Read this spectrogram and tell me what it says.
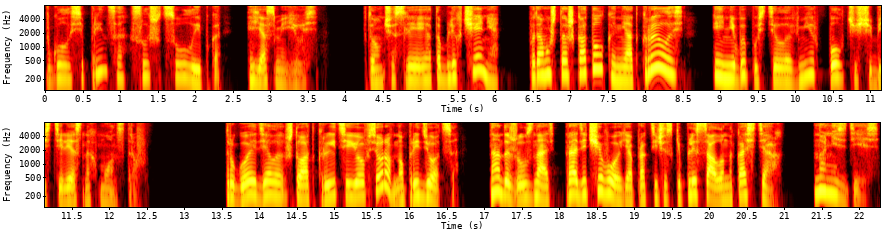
В голосе принца слышится улыбка, и я смеюсь. В том числе и от облегчения, потому что шкатулка не открылась и не выпустила в мир полчища бестелесных монстров. Другое дело, что открыть ее все равно придется. Надо же узнать, ради чего я практически плясала на костях. Но не здесь.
